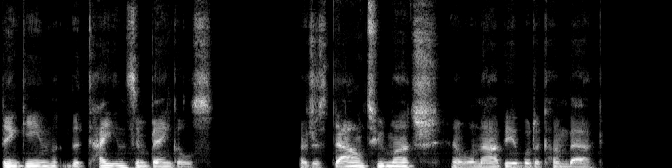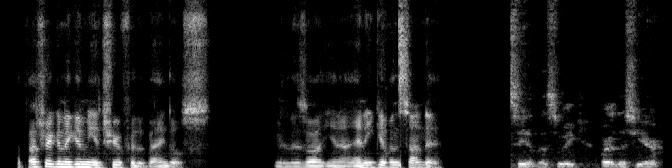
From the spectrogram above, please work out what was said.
thinking the Titans and Bengals are just down too much and will not be able to come back. I thought you were going to give me a true for the Bengals. I mean, there's all you know, any given Sunday. See it this week or this year.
